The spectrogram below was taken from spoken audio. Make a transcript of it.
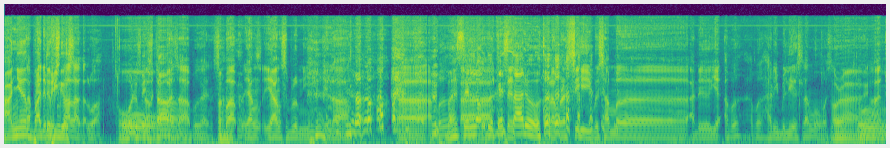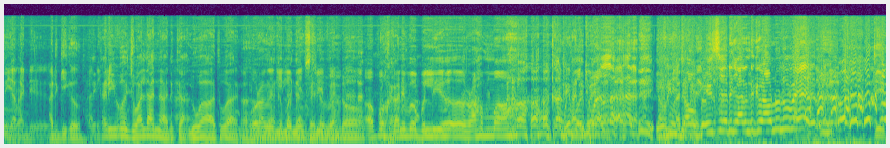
Hanya Tapi ada Butterfingers pesta lah kat luar. Oh, ada Macam pesta. bazar apa kan. Sebab yang yang sebelum ni ialah uh, apa? Bahasa ah, lock tu, kita pesta tu. Kolaborasi bersama ada ya, apa? Apa Hari Belia Selangor masa Alright. tu. Ah, tu yang ada. Ada gig ke ada Carnival jualan lah Dekat luar tu kan Orang yang Ada gila banyak mainstream lah Apa Carnival belia Rahmah Carnival ada jualan. Ini ada jauh beza dengan underground dulu Cip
